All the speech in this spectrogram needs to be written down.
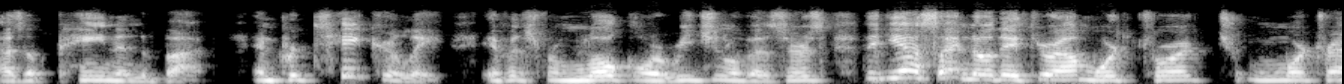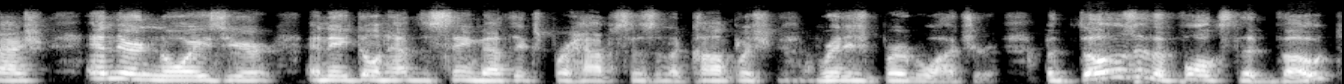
as a pain in the butt. And particularly if it's from local or regional visitors, that yes, I know they throw out more, more trash and they're noisier and they don't have the same ethics perhaps as an accomplished British birdwatcher. But those are the folks that vote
